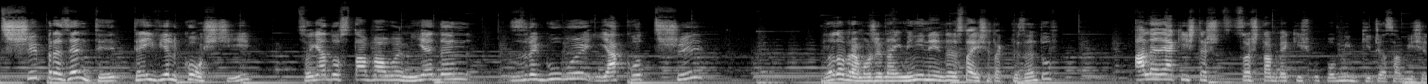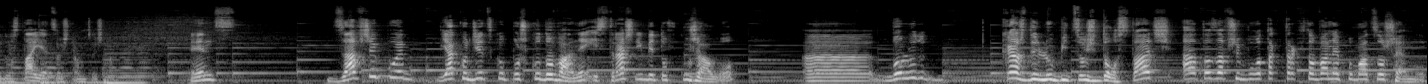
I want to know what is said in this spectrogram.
trzy prezenty tej wielkości, co ja dostawałem jeden z reguły jako trzy. No dobra, może na imieniny nie dostaje się tak prezentów, ale jakieś też coś tam, jakieś upominki czasami się dostaje, coś tam, coś tam. Więc zawsze byłem jako dziecko poszkodowany i strasznie mnie to wkurzało, eee, bo każdy lubi coś dostać, a to zawsze było tak traktowane po macoszemu.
